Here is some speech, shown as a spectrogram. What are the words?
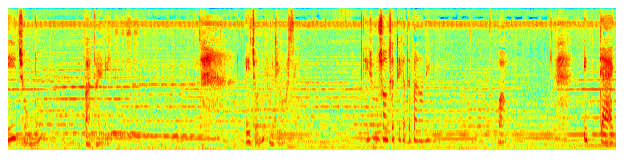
এই জন্য পাতায়নি এই জন্য তুমি ডিভোর্সি এই জন্য সংসার টিকাতে পারো নি এই ট্যাগ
